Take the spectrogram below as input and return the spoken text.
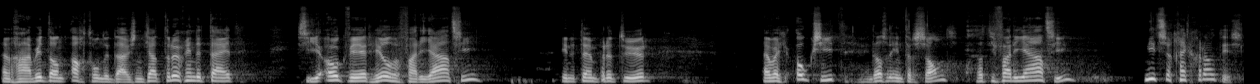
En we gaan weer dan 800.000 jaar terug in de tijd. Zie je ook weer heel veel variatie in de temperatuur. En wat je ook ziet, en dat is wel interessant, dat die variatie niet zo gek groot is.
